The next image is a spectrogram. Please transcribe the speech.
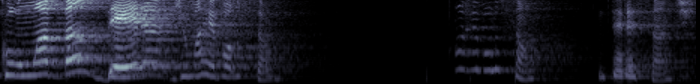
com a bandeira de uma revolução Interessante.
